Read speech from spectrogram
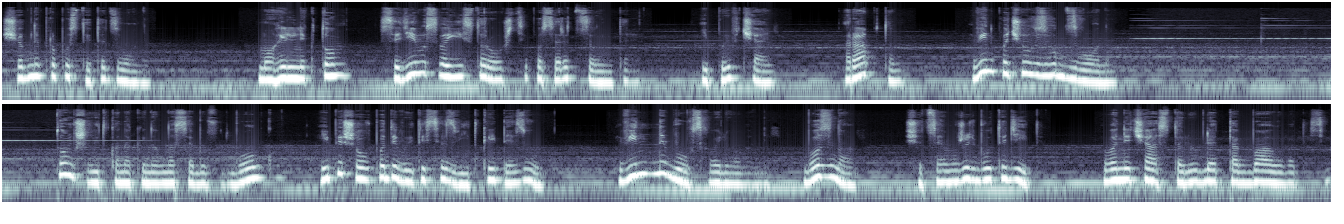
щоб не пропустити дзвони. Могильник Том сидів у своїй сторожці посеред цвинтаря і пив чай. Раптом він почув звук дзвона. Том швидко накинув на себе футболку і пішов подивитися, звідки йде звук. Він не був схвильований, бо знав, що це можуть бути діти. Вони часто люблять так балуватися,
